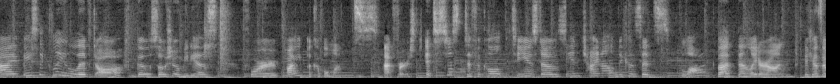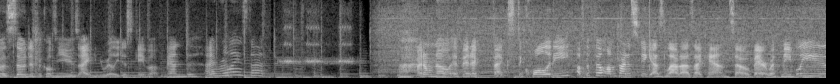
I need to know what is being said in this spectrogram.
I basically lived off those social medias for quite a couple months at first. It's just difficult to use those in China because it's blocked. But then later on, because it was so difficult to use, I really just gave up. And I realized that I don't know if it affects the quality of the film. I'm trying to speak as loud as I can, so bear with me, please.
